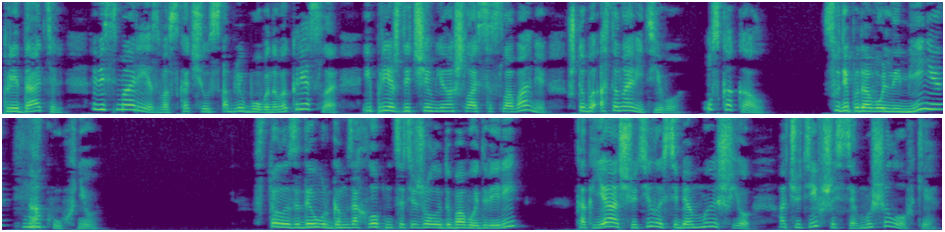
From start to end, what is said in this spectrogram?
Предатель весьма резво вскочил с облюбованного кресла и, прежде чем я нашлась со словами, чтобы остановить его, ускакал. Судя по довольной мине, на кухню. Стоило за Деургом захлопнуться тяжелой дубовой двери, как я ощутила себя мышью, очутившейся в мышеловке.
